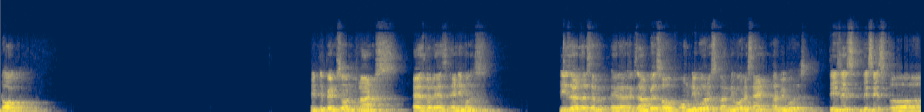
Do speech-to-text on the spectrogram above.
dog. It depends on plants as well as animals. These are the some uh, examples of omnivorous, carnivorous and herbivorous. This is this is uh,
